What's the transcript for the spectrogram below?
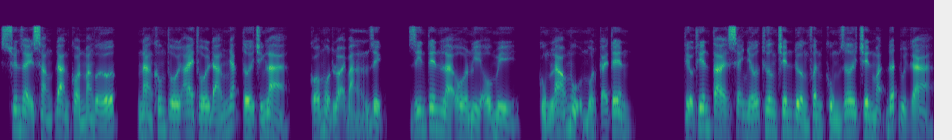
Xuyên giày sẵn đạn còn mang ớ nàng không thối ai thối đáng nhắc tới chính là có một loại bản dịch Jin tên là Oni Omi, cùng lão mụ một cái tên. Tiểu Thiên Tài sẽ nhớ thương trên đường phân cùng rơi trên mặt đất đùi gà,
